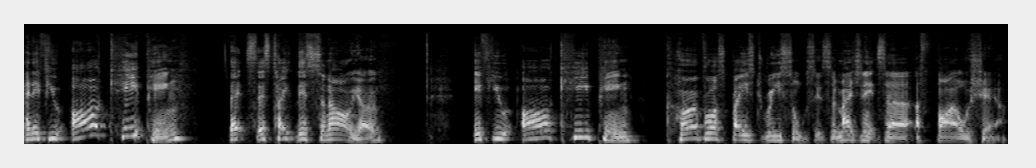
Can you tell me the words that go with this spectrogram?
And if you are keeping, let's let's take this scenario. If you are keeping Kerberos based resources. So imagine it's a, a file share.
